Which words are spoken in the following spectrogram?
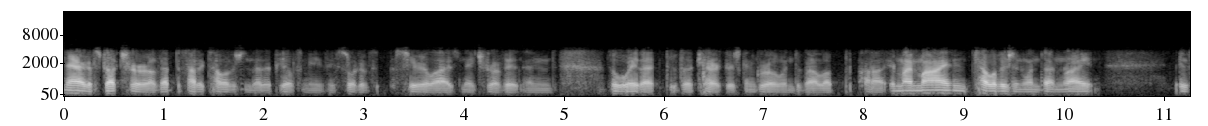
narrative structure of episodic television that appealed to me, the sort of serialized nature of it, and the way that the characters can grow and develop. Uh, in my mind, television, when done right, is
